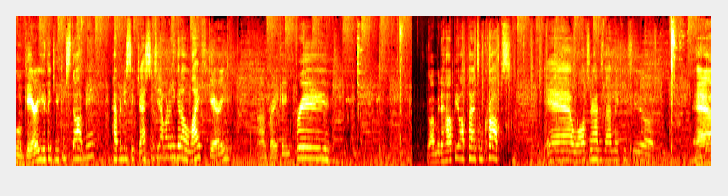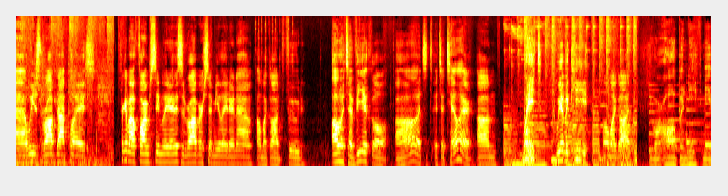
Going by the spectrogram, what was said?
Ooh, Gary, you think you can stop me? Have any suggestions? Yeah, why don't you get a life, Gary? I'm breaking free. You want me to help you? I'll plant some crops. Yeah, Walter, how does that make you feel? Yeah, we just robbed that place. Forget about Farm Simulator. This is Robber Simulator now. Oh my god, food. Oh, it's a vehicle. Oh, it's it's a tiller. Um, wait, we have a key. Oh my god. You are all beneath me.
